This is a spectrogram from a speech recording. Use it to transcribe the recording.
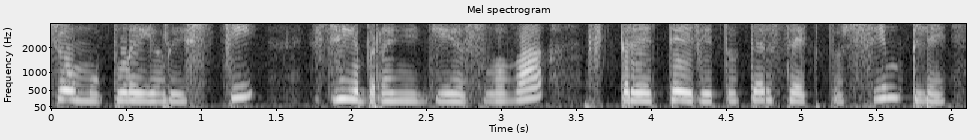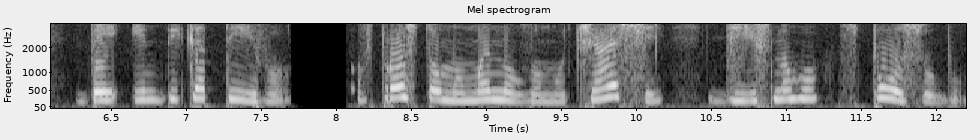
цьому плейлисті зібрані дієслова в претеріто перфекто simple де індикативо в простому минулому часі дійсного способу.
